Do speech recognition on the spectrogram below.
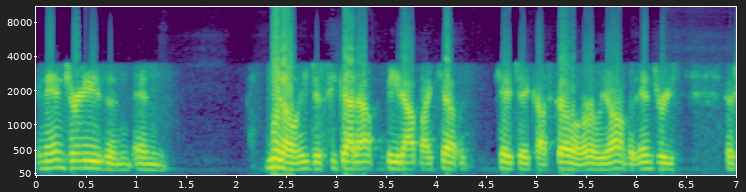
and injuries and and you know he just he got out beat out by KJ Costello early on, but injuries have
